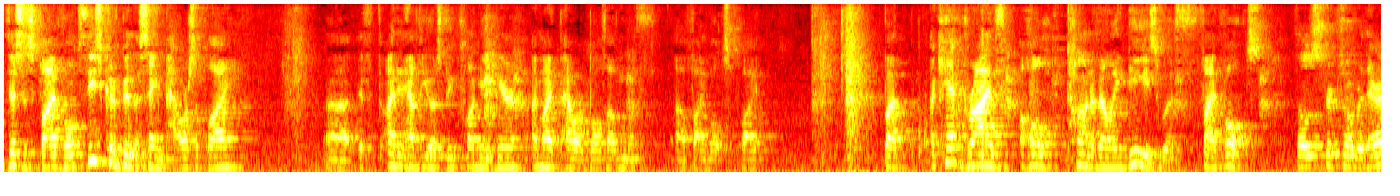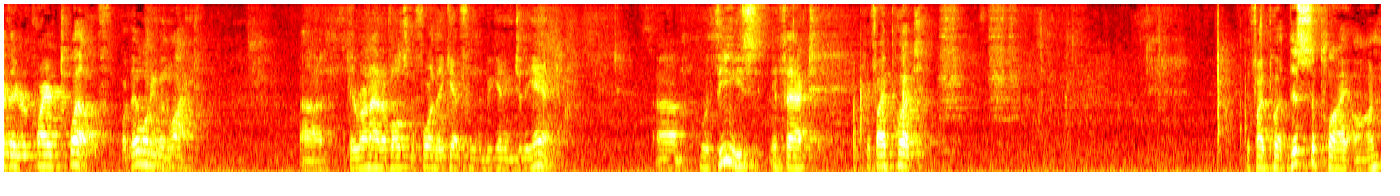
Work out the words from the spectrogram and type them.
this is 5 volts. These could have been the same power supply. Uh, if I didn't have the USB plug in here, I might power both of them with a 5 volt supply. But I can't drive a whole ton of LEDs with 5 volts. Those strips over there, they require 12, or they won't even light. Uh, they run out of volts before they get from the beginning to the end. Um, with these, in fact, if I put if I put this supply on,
